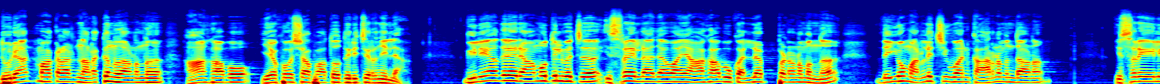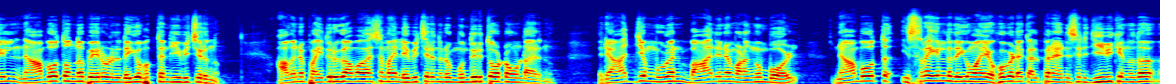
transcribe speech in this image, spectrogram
ദുരാത്മാക്കളാൽ നടക്കുന്നതാണെന്ന് ആഹാബോ യഹോഷാഫാത്തോ തിരിച്ചറിഞ്ഞില്ല. ഗിലിയാദിലെ രാമോത്തിൽ വെച്ച് ഇസ്രായേൽ രാജാവായ ആഹാബു കൊല്ലപ്പെടണമെന്ന് ദൈവം അരളിച്ചുവാൻ കാരണമെന്താണ്? ഇസ്രയേലിൽ നാബോത്ത് എന്ന പേരുള്ളൊരു ദൈവഭക്തൻ ജീവിച്ചിരുന്നു. അവന് പൈതൃകാവകാശമായി ലഭിച്ചിരുന്നൊരു മുന്തിരിത്തോട്ടം ഉണ്ടായിരുന്നു. രാജ്യം മുഴുവൻ ബാലിനെ വണങ്ങുമ്പോൾ നാബോത്ത് ഇസ്രയേലിന്റെ ദൈവമായ യഹോവയുടെ കൽപ്പന അനുസരിച്ച് ജീവിക്കുന്നത്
